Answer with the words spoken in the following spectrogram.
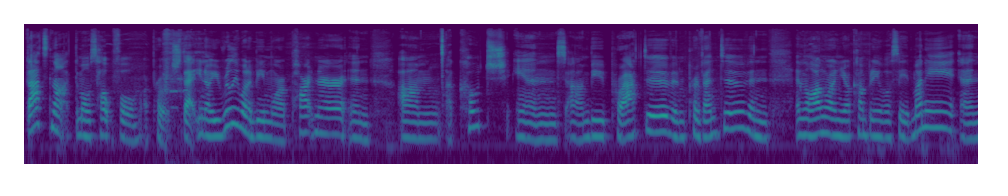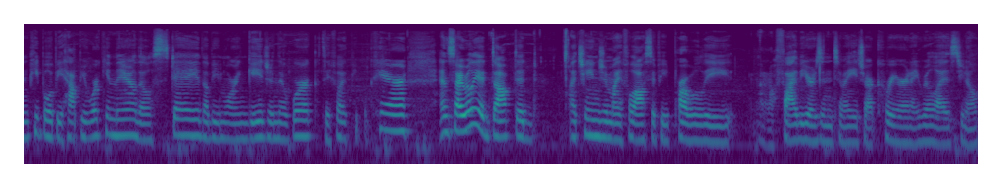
that's not the most helpful approach. That you know, you really want to be more a partner and um, a coach and um, be proactive and preventive. And in the long run, your company will save money and people will be happy working there. They'll stay. They'll be more engaged in their work. They feel like people care. And so I really adopted a change in my philosophy probably don't know, five years into my HR career, and I realized, you know,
